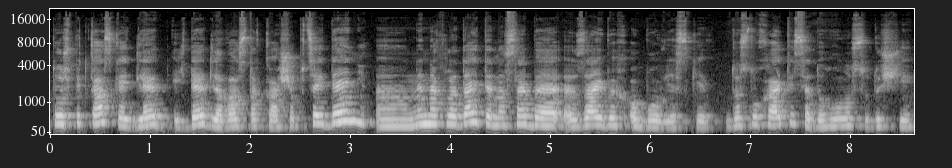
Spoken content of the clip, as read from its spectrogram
Тож підказка йде, для вас така, щоб цей день е, не накладайте на себе е, зайвих обов'язків, дослухайтеся до голосу душі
